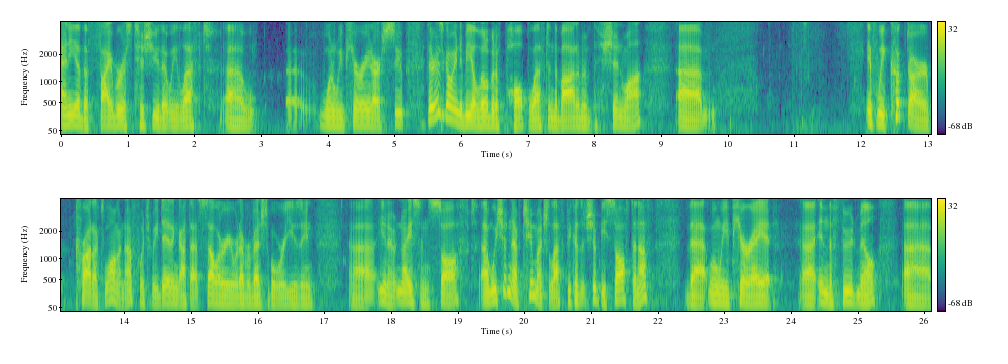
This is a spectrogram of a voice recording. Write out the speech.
any of the fibrous tissue that we left uh, uh, when we pureed our soup. There is going to be a little bit of pulp left in the bottom of the chinois. Um, if we cooked our product long enough, which we did and got that celery or whatever vegetable we're using, uh, you know, nice and soft. Um, we shouldn't have too much left because it should be soft enough that when we puree it, uh, in the food mill. Uh,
